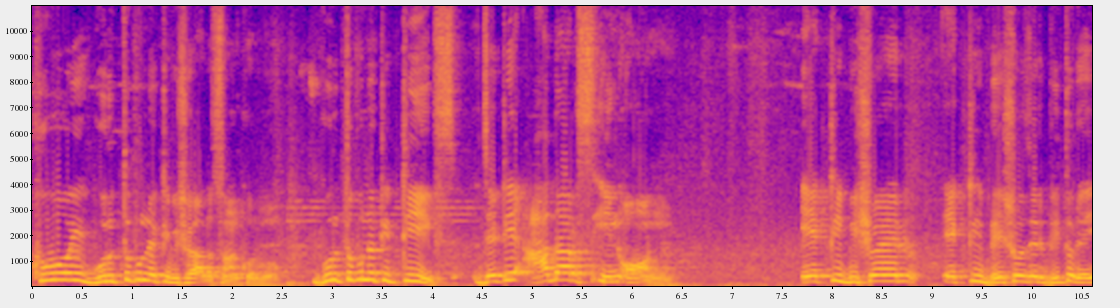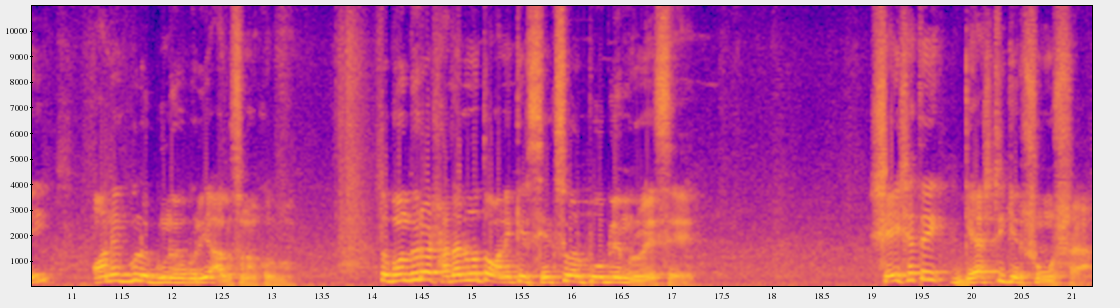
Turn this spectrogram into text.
খুবই গুরুত্বপূর্ণ একটি বিষয় আলোচনা করব। গুরুত্বপূর্ণ একটি টিপস, যেটি আদার্স ইন অন একটি বিষয়ের, একটি ভেষজের ভিতরেই অনেকগুলো গুণাবলী আলোচনা করব। তো বন্ধুরা, সাধারণত অনেকের সেক্সুয়াল প্রবলেম রয়েছে। সেই সাথে গ্যাস্ট্রিকের সমস্যা।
